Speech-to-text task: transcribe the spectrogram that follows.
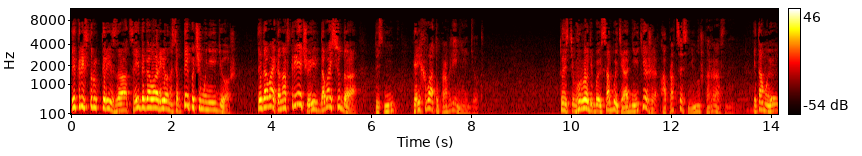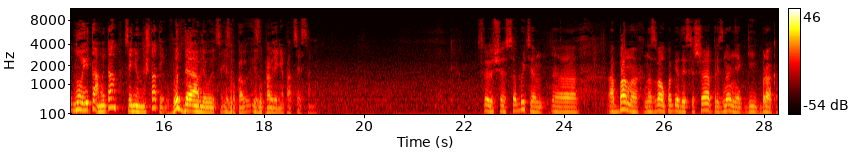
И к реструктуризации, и договоренности. Ты почему не идешь? Ты давай-ка навстречу и давай сюда. То есть перехват управления идет. То есть вроде бы события одни и те же, а процессы немножко разные. И там, но и там, и там Соединенные Штаты выдавливаются из, руков... из управления процессами. Следующее событие. Э, Обама назвал победой США признание гей-браков.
